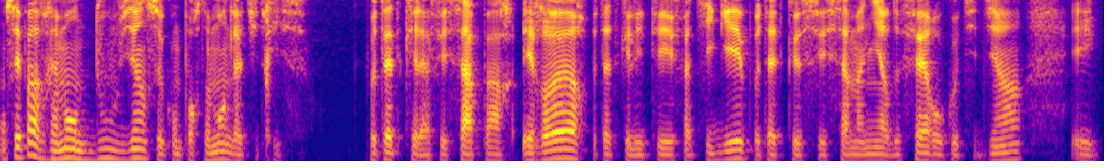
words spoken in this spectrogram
on ne sait pas vraiment d'où vient ce comportement de la tutrice. Peut-être qu'elle a fait ça par erreur, peut-être qu'elle était fatiguée, peut-être que c'est sa manière de faire au quotidien et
